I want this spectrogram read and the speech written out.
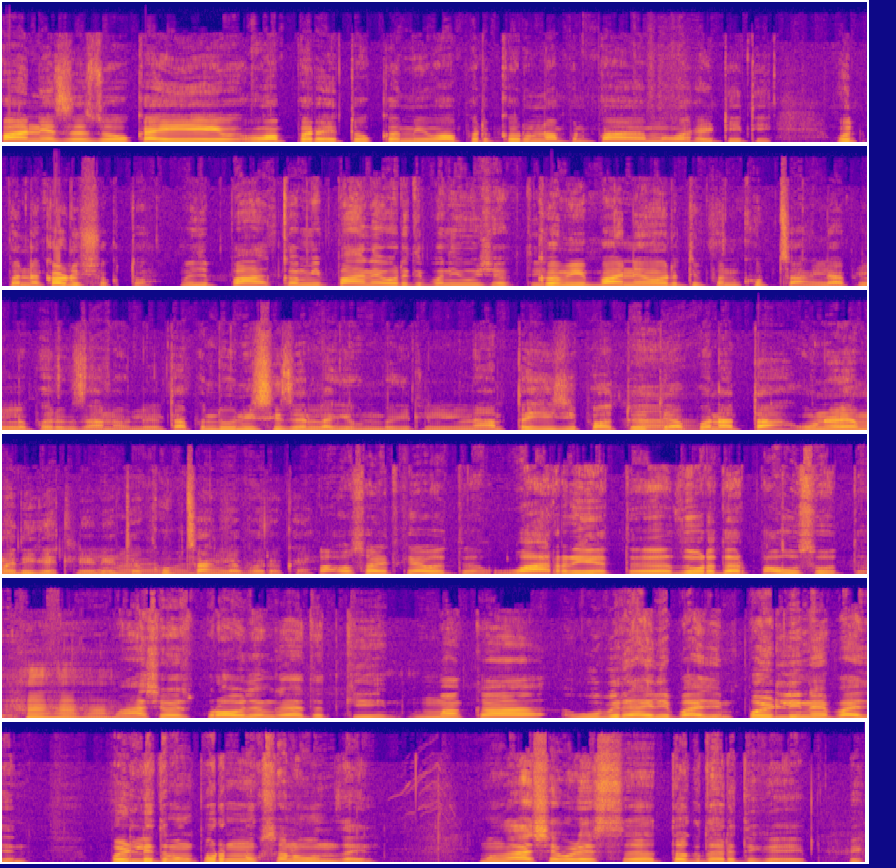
पाण्याचा जो काही वापर आहे तो कमी वापर करून आपण पा व्हरायटी ती उत्पन्न काढू शकतो. म्हणजे पा कमी पाण्यावरती पण येऊ शकते. कमी पाण्यावरती पण खूप चांगले आपल्याला फरक जाणवलेले आहेत. आपण दोन्ही सीझनला घेऊन बघितलेले आणि आता ही जी पाहतोय ती. आपण आता उन्हाळ्यामध्ये घेतलेली आहे तर खूप. चांगला फरक आहे. पावसाळ्यात काय होतं वारं येतं जोरदार पाऊस होतो. अशा वेळेस प्रॉब्लेम काय येतात की मका उभी राहिली पाहिजे पडली नाही पाहिजे. पडली तर मग पूर्ण नुकसान होऊन जाईल मग अशा वेळेस अं, तग धरते का हे पीक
